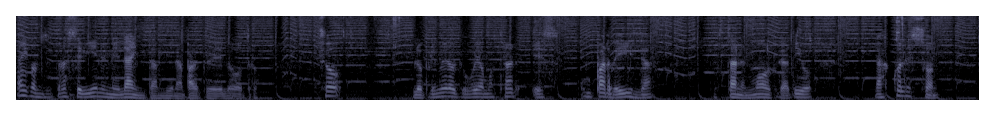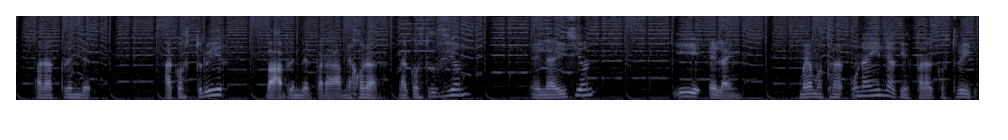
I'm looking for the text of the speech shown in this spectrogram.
hay que concentrarse bien en el aim también, aparte de lo otro. Yo, lo primero que voy a mostrar es un par de islas que están en modo creativo, las cuales son para aprender a construir, va a aprender para mejorar la construcción, la edición y el aim. Voy a mostrar una isla que es para construir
